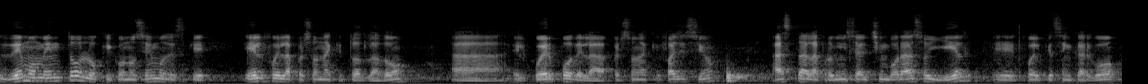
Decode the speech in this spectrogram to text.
de momento lo que conocemos es que él fue la persona que trasladó a el cuerpo de la persona que falleció hasta la provincia del Chimborazo y él fue el que se encargó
